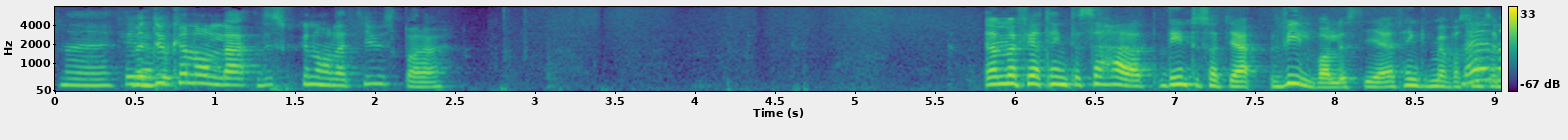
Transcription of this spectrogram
Nej. Hur Men du? kan hålla, du skulle kunna hålla ett ljus bara. Ja, men för jag tänkte så här att det är inte så att jag vill vara Lucia. Jag tänker mig vad som Nej, ser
